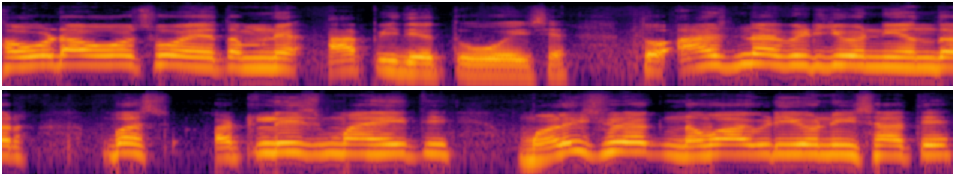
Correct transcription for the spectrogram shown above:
ખવડાવો છો એ તમને આપી દેતું હોય છે. તો આજના વિડીયોની અંદર બસ આટલી જ માહિતી. મળીશું એક નવા વિડીયોની સાથે.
